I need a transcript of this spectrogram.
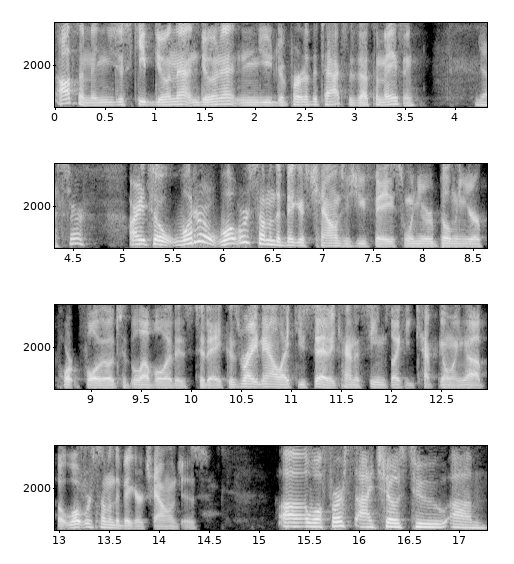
Awesome, and you just keep doing that and doing it, and you defer to the taxes. That's amazing. Yes, sir. All right. So, what are what were some of the biggest challenges you faced when you were building your portfolio to the level it is today? Because right now, like you said, it kind of seems like it kept going up. But what were some of the bigger challenges? Uh, well, first, I chose to um,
